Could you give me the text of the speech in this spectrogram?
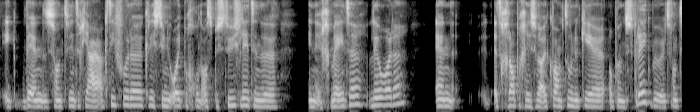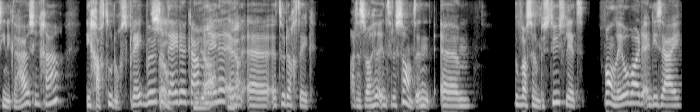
ik ben zo'n twintig jaar actief voor de ChristenUnie. Ooit begonnen als bestuurslid in de, in de gemeente Leeuwarden. En het grappige is wel, ik kwam toen een keer op een spreekbeurt van Tineke Huizinga. Die gaf toen nog spreekbeurten, Zo. deden Kamerleden. Ja, en uh, toen dacht ik, oh, dat is wel heel interessant. En um, toen was er een bestuurslid van Leeuwarden. En die zei,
